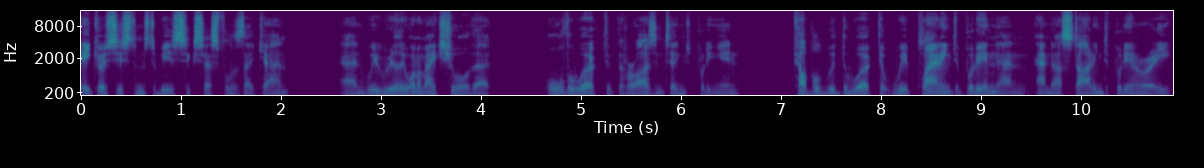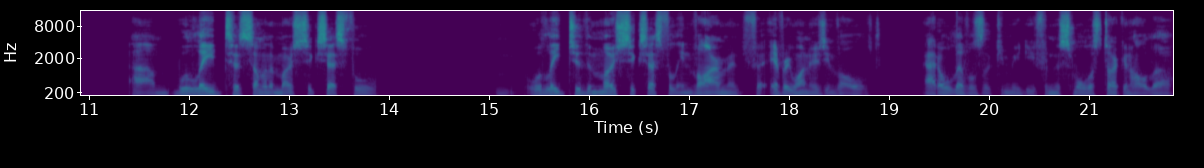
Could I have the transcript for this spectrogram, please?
ecosystems to be as successful as they can. And we really want to make sure that all the work that the Horizen team's putting in, coupled with the work that we're planning to put in and, and are starting to put in already, um, will lead to some of the most successful, mm, will lead to the most successful environment for everyone who's involved at all levels of the community, from the smallest token holder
